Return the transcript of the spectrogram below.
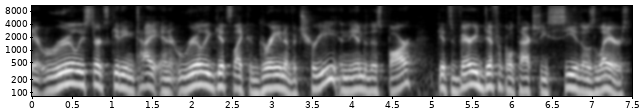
it really starts getting tight and it really gets like a grain of a tree in the end of this bar. It gets very difficult to actually see those layers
